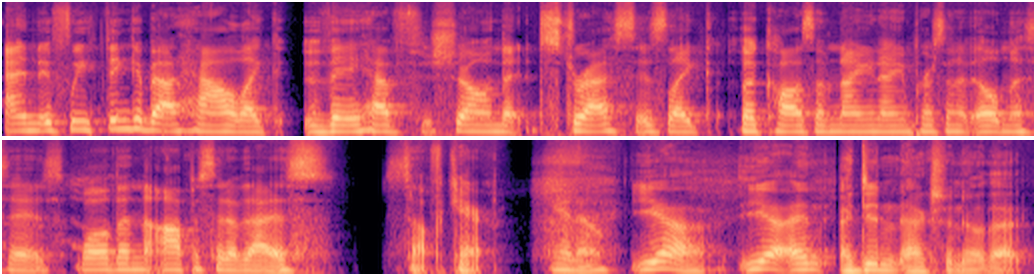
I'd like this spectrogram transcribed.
and if we think about how like they have shown that stress is like the cause of 99% of illnesses, well then the opposite of that is self care, you know? yeah yeah and I didn't actually know that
